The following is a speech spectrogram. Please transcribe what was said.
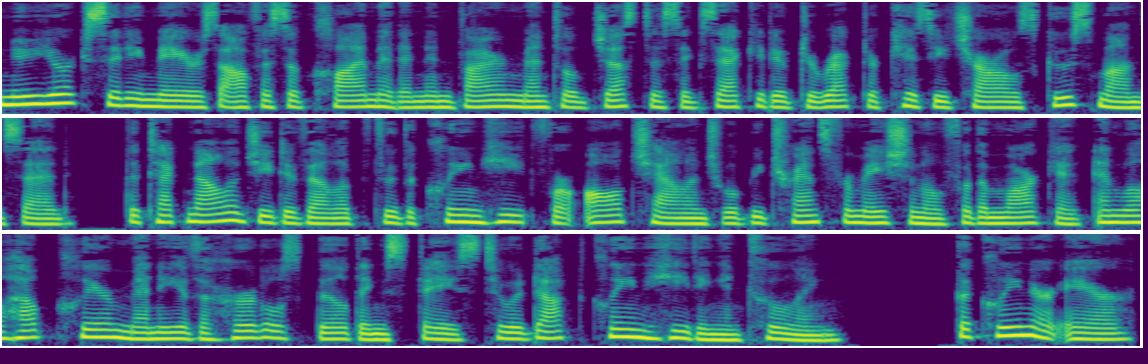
New York City Mayor's Office of Climate and Environmental Justice Executive Director Kizzy Charles Guzman said, the technology developed through the Clean Heat for All challenge will be transformational for the market and will help clear many of the hurdles buildings face to adopt clean heating and cooling. The cleaner air,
